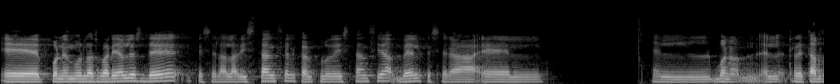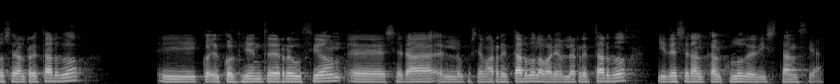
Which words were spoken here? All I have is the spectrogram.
Eh, ponemos las variables de, que será la distancia, el cálculo de distancia, bel, que será el, el, bueno, el retardo será el retardo, y el coeficiente de reducción eh, será lo que se llama retardo, la variable retardo, y D será el cálculo de distancia.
